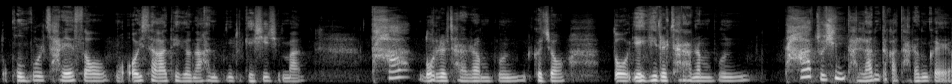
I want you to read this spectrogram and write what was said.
또 공부를 잘해서 뭐 의사가 되거나 하는 분도 계시지만 다 노래를 잘하는 분, 그죠? 또 얘기를 잘하는 분, 다 주신 달란트가 다른 거예요.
